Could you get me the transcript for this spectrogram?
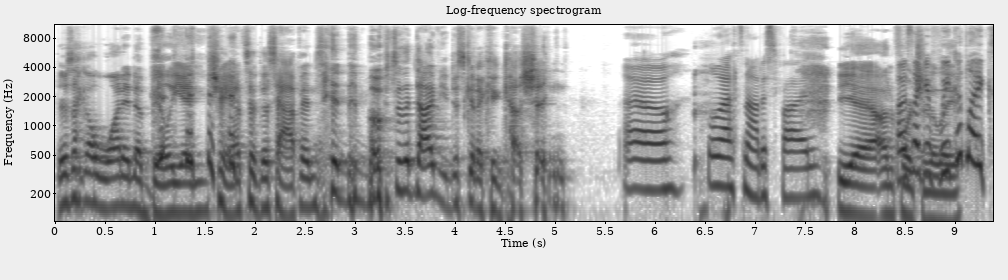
there's like a one in a billion chance that this happens and then most of the time you just get a concussion. Oh, well, that's not as fun. Yeah, unfortunately. I was like, if we could like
